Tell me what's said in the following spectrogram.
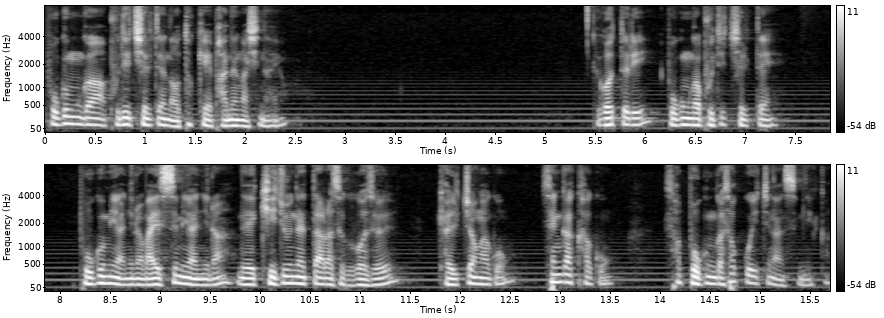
복음과 부딪힐 때는 어떻게 반응하시나요? 그것들이 복음과 부딪힐 때 복음이 아니라 말씀이 아니라 내 기준에 따라서 그것을 결정하고 생각하고 복음과 섞고 있진 않습니까?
